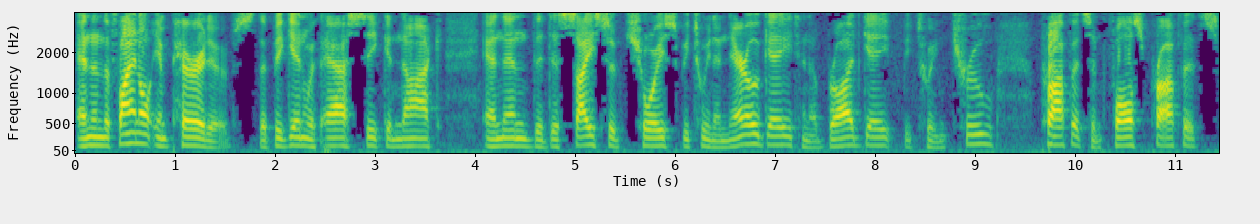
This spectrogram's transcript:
And then the final imperatives that begin with ask, seek, and knock, and then the decisive choice between a narrow gate and a broad gate, between true prophets and false prophets,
